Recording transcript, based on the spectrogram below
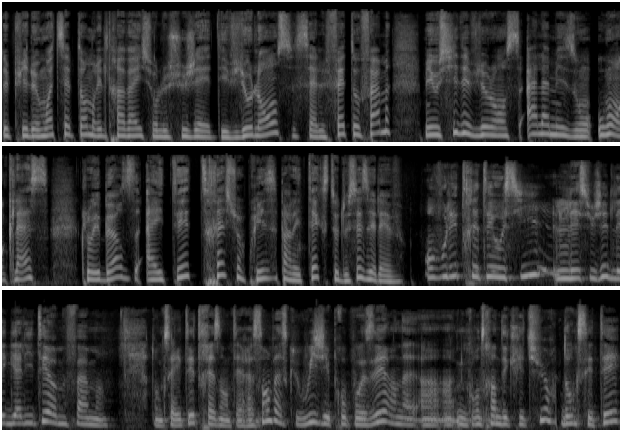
Depuis le mois de septembre, il travaille sur le sujet des violences, celles faites aux femmes, mais aussi des violences à la maison ou en classe. Chloé Birds a été très surprise par les textes de ses élèves. On voulait traiter aussi les sujets de l'égalité homme-femme. Donc ça a été très intéressant parce que oui, j'ai proposé un, un, une contrainte d'écriture. Donc c'était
